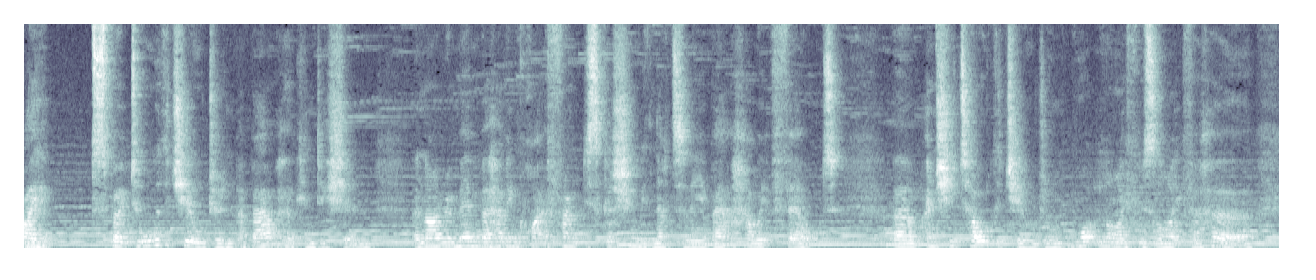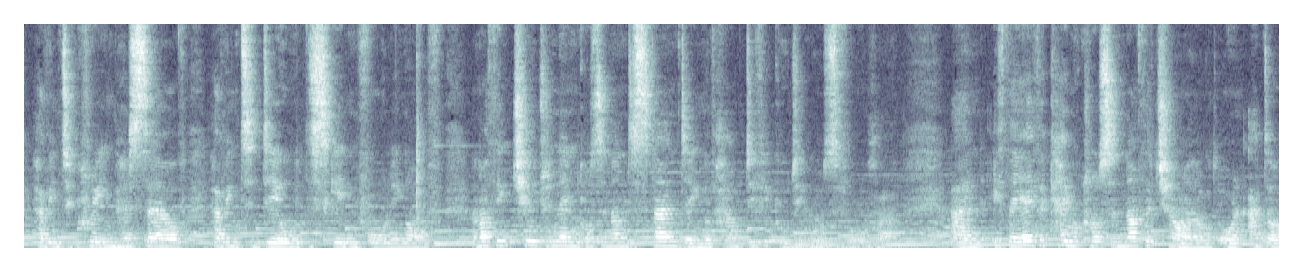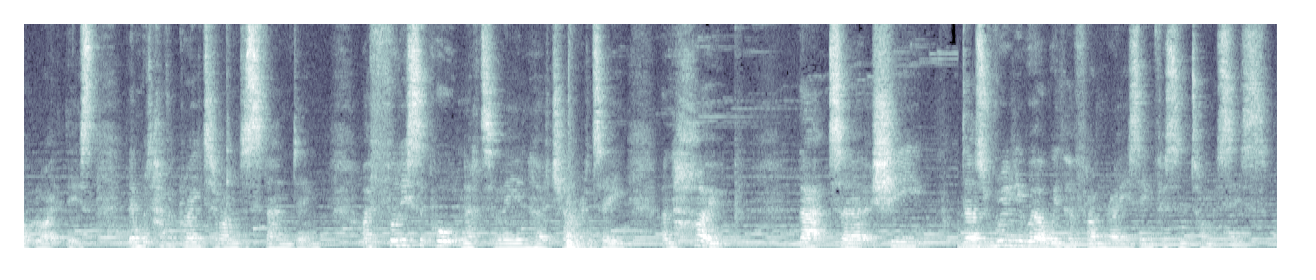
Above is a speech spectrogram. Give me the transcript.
I spoke to all the children about her condition and I remember having quite a frank discussion with Natalie about how it felt. Um, and she told the children what life was like for her, having to cream herself, having to deal with the skin falling off. And I think children then got an understanding of how difficult it was for her and if they ever came across another child or an adult like this, then would have a greater understanding. I fully support Natalie in her charity and hope that uh, she does really well with her fundraising for St Thomas's.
